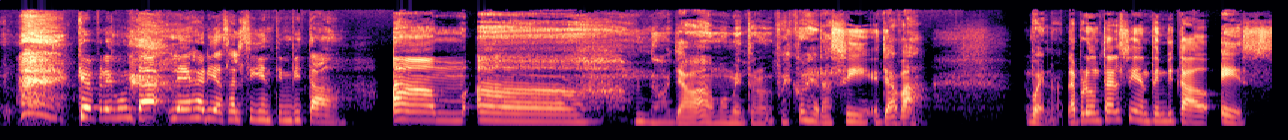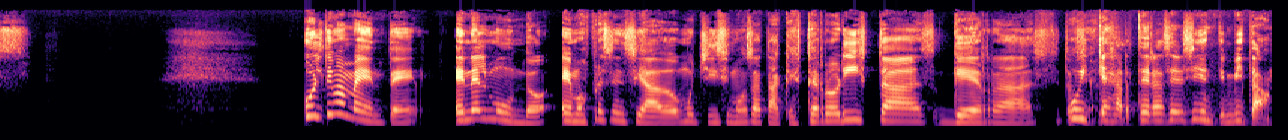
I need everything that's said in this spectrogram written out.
¿Qué pregunta le dejarías al siguiente invitado? Am, ah, no, ya va, un momento, no me puedes coger así. Ya va. Bueno, la pregunta del siguiente invitado es: Últimamente, en el mundo hemos presenciado muchísimos ataques terroristas, guerras. Uy, qué jartera ser el siguiente invitado.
